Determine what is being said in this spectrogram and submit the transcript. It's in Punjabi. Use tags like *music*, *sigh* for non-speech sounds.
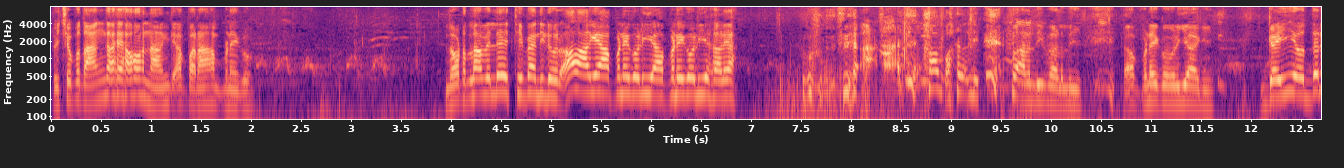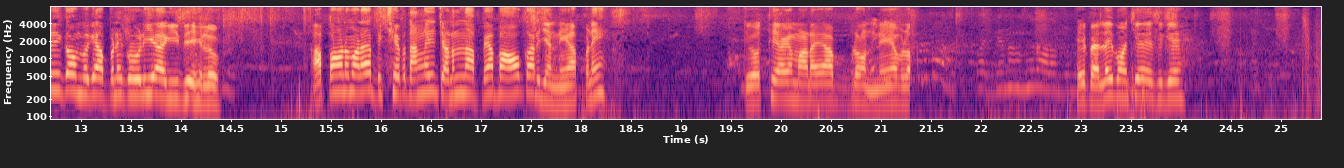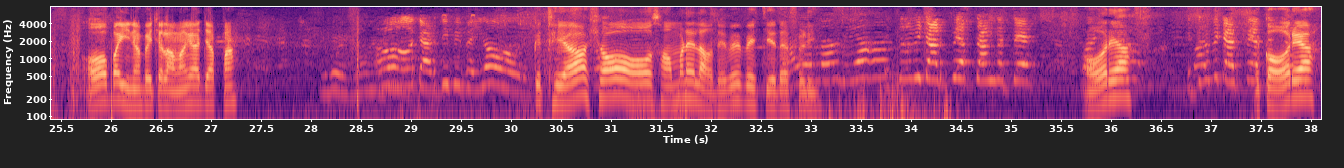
ਪਿੱਛੋਂ ਪਤੰਗ ਆਇਆ, ਉਹ ਲੰਘ ਗਿਆ ਪਰਾਂ ਆਪਣੇ ਕੋ ਲੁੱਟ ਲਾ ਵੇਲੇ, ਇੱਥੇ ਪੈਂਦੀ ਡੋਰ। ਆ ਆ ਗਿਆ ਆਪਣੇ ਕੋਲ ਹੀ ਆਪਣੇ ਕੋਲ ਹੀ ਸਾਲਿਆ। ਆ ਫੜ ਲਈ ਫੜ ਲਈ ਫੜ ਲਈ। ਆਪਣੇ ਕੋਲ ਹੀ ਆ ਗਈ। ਗਈ ਉਧਰ ਵੀ ਘੁੰਮ ਕੇ, ਆਪਣੇ ਕੋਲ ਹੀ ਆ ਗਈ, ਦੇਖ ਲਓ। ਆਪਾਂ ਹੁਣ ਮਾੜਾ ਪਿੱਛੇ ਪਤੰਗ 'ਚ ਚੜਨ ਲੱਗ ਪਿਆ, ਆਪਾਂ ਉਹ ਘਰ ਜੰਨੇ ਆ ਆਪਣੇ। ਤੇ ਉੱਥੇ ਆ ਕੇ ਮਾੜਾ ਜਿਹਾ ਬਣਾਉਨੇ ਆ vlog। ਇਹ ਪਹਿਲਾਂ ਹੀ ਪਹੁੰਚੇ ਹੋਏ ਸੀਗੇ। ਉਹ ਭਾਈ ਨਾਲ ਵਿੱਚ ਲਾਵਾਂਗੇ ਅੱਜ ਆਪਾਂ। ਚੜਦੀ ਪਈ ਪਈ ਹੋਰ। ਕਿੱਥੇ ਆ? ਸ਼ਾ ਉਹ ਸਾਹਮਣੇ ਲੱਗਦੇ ਵੇ ਵੇਚੇ ਤਾਂ ਫੜੀ ਇੱਧਰ ਵੀ ਚੜ ਪਿਆ ਪਤੰਗ ਤੇ ਹੋਰ ਆ? ਇੱਧਰ ਵੀ ਚੜ ਪਿਆ ਇੱਕ ਹੋਰ ਆ?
